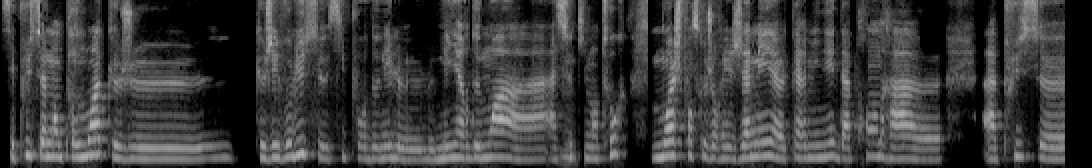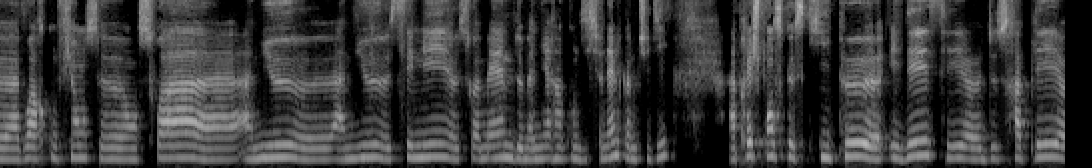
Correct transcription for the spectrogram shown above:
c'est plus seulement pour moi que je que j'évolue, c'est aussi pour donner le, meilleur de moi à, ceux mmh. qui m'entourent. Moi, je pense que j'aurais jamais terminé d'apprendre à, à plus avoir confiance en soi, à, mieux à mieux s'aimer soi-même de manière inconditionnelle, comme tu dis. Après, je pense que ce qui peut aider, c'est de se rappeler,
